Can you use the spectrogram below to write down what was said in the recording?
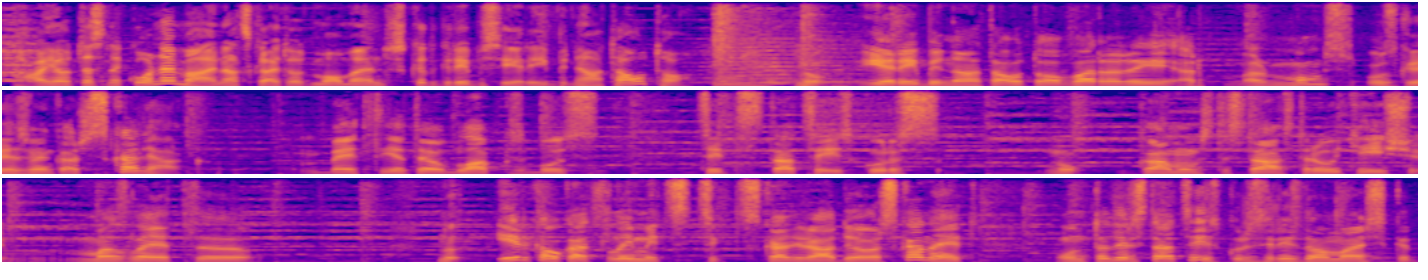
Tā jau tas neko nemaina, atskaitot momentus, kad gribas ierībināt auto. Nu, ierībināt auto var arī ar, ar mums uzgriezt vienkārši skaļāk. Bet, ja tev blakus būs citas stacijas, kuras, nu, kā mums te stāsta rūtīši, mazliet uh, nu, ir kaut kāds limits, cik skaļi radio var skanēt, un tad ir stacijas, kuras ir izdomājušas, ka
